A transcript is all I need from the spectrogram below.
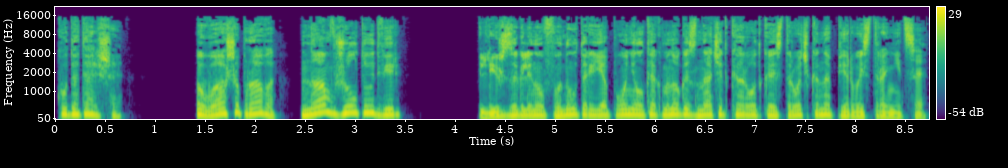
Куда дальше?» «Ваше право. Нам в желтую дверь». Лишь заглянув внутрь, я понял, как много значит короткая строчка на первой странице.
